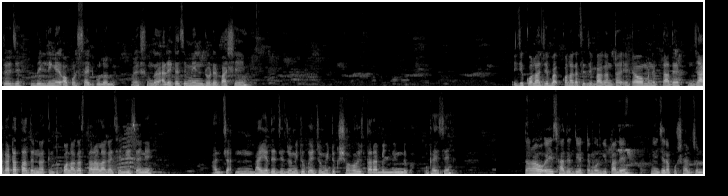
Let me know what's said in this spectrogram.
তো এই যে বিল্ডিংয়ের অপর সাইডগুলো অনেক সুন্দর। আর এটা যে মেন রোডের পাশেই এই যে কলা যে কলা গাছের যে বাগানটা, এটাও মানে তাদের জায়গাটা তাদের না, কিন্তু কলা গাছ তারা লাগাইছে নিচাইনে আর ভাইয়াদের যে জমিটুকু, এই জমিটুকু সহজ তারা বিল্ডিং উঠাইছে। তারাও এই ছাদের দিয়ে একটা মুরগি পালে নিজেরা পোষার জন্য।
